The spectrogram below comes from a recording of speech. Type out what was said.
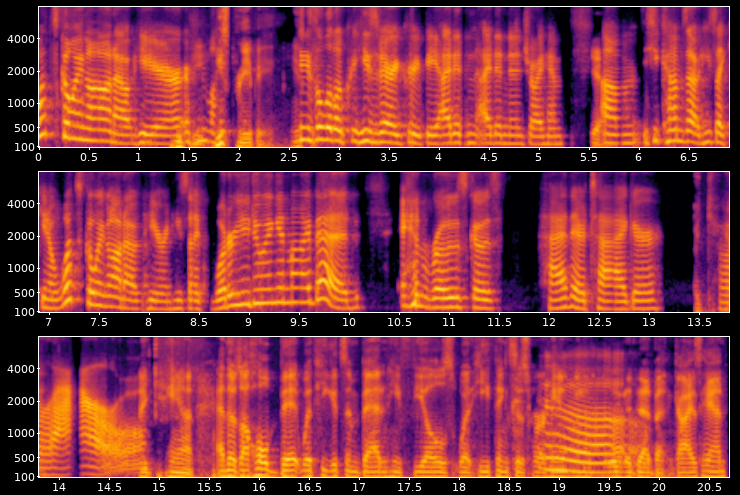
"What's going on out here?" He- Like, he's creepy. He's, he's a little he's very creepy i didn't i didn't enjoy him Yeah. um he comes out he's like you know what's going on out here and he's like what are you doing in my bed and rose goes hi there tiger I can't. I can't. And there's a whole bit with he gets in bed and he feels what he thinks is her hand, the dead guy's hand,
